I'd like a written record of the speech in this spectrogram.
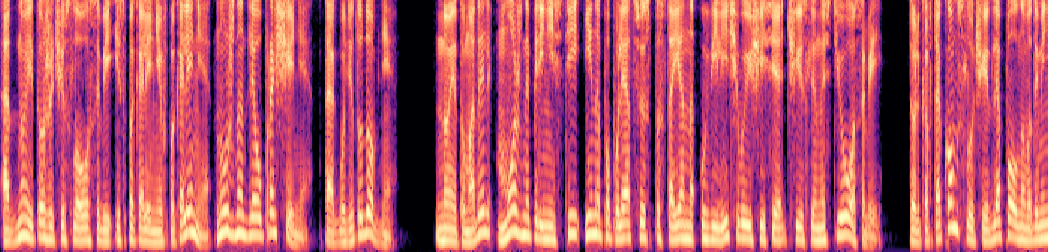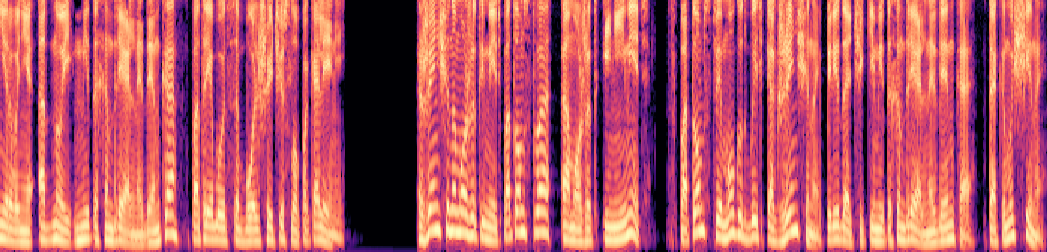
Одно и то же число особей из поколения в поколение нужно для упрощения, так будет удобнее. Но эту модель можно перенести и на популяцию с постоянно увеличивающейся численностью особей. Только в таком случае для полного доминирования одной митохондриальной ДНК потребуется большее число поколений. Женщина может иметь потомство, а может и не иметь. В потомстве могут быть как женщины, передатчики митохондриальной ДНК, так и мужчины,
